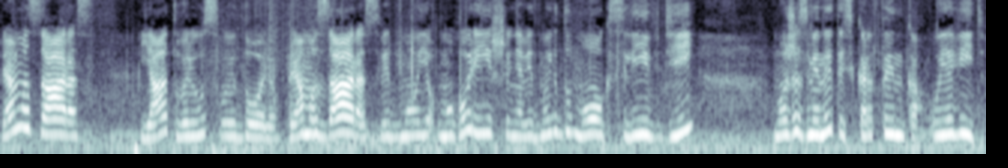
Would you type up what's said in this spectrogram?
Прямо зараз я творю свою долю. Прямо зараз від моє- мого рішення, від моїх думок, слів, дій може змінитись картинка. Уявіть,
